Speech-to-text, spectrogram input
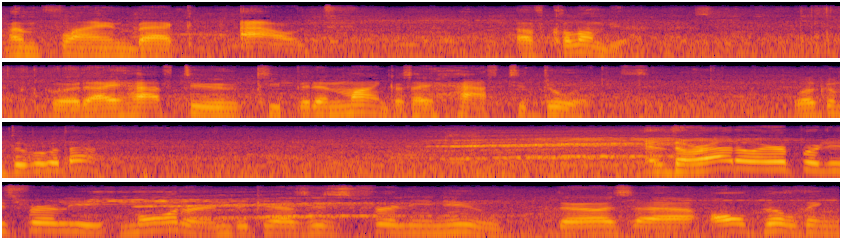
I'm flying back out of Colombia. But I have to keep it in mind because I have to do it. Welcome to Bogota. El Dorado Airport is fairly modern because it's fairly new. There's an old building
